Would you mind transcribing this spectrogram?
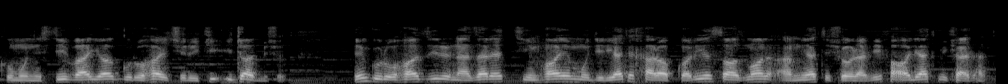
کمونیستی و یا گروه های چریکی ایجاد می‌شد. این گروه ها زیر نظر تیم های مدیریت خرابکاری سازمان امنیت شوروی فعالیت می‌کردند.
